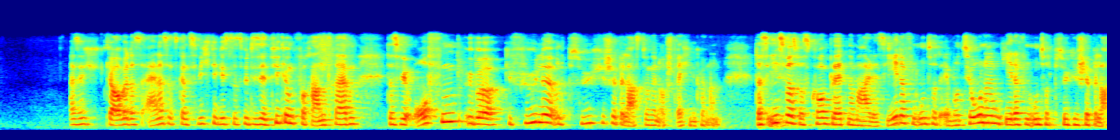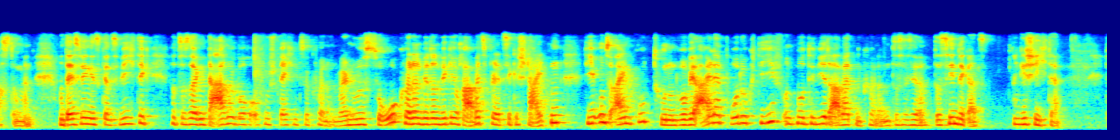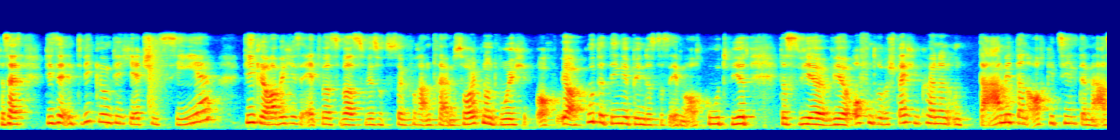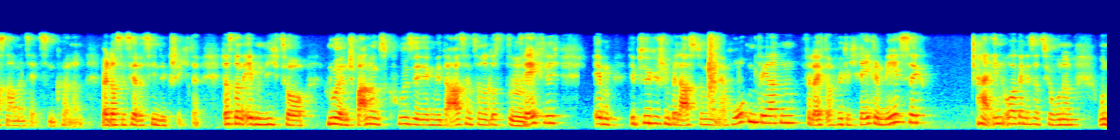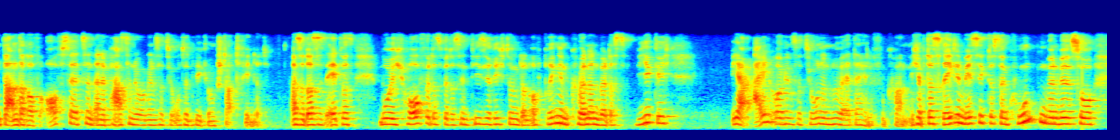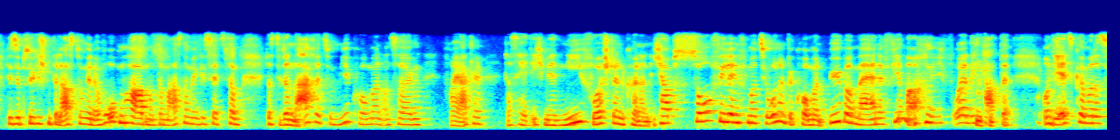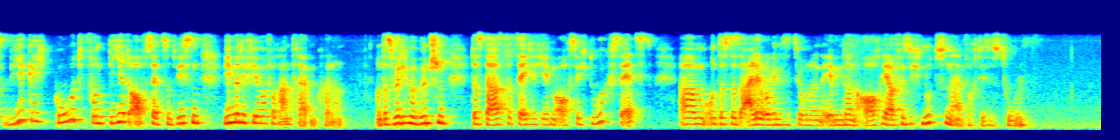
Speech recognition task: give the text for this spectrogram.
Also ich glaube, dass einerseits ganz wichtig ist, dass wir diese Entwicklung vorantreiben, dass wir offen über Gefühle und psychische Belastungen auch sprechen können. Das ist was, was komplett normal ist. Jeder von uns hat Emotionen, jeder von uns hat psychische Belastungen. Und deswegen ist ganz wichtig, sozusagen darüber auch offen sprechen zu können, weil nur so können wir dann wirklich auch Arbeitsplätze gestalten, die uns allen gut tun und wo wir alle produktiv und motiviert arbeiten können. Das ist ja der Sinn der ganzen Geschichte. Das heißt, diese Entwicklung, die ich jetzt schon sehe, die glaube ich, ist etwas, was wir sozusagen vorantreiben sollten und wo ich auch ja, guter Dinge bin, dass das eben auch gut wird, dass wir, wir offen darüber sprechen können und damit dann auch gezielte Maßnahmen setzen können. Weil das ist ja der Sinn der Geschichte. Dass dann eben nicht so nur Entspannungskurse irgendwie da sind, sondern dass mhm. tatsächlich mhm. eben die psychischen Belastungen erhoben werden, vielleicht auch wirklich regelmäßig in Organisationen und dann darauf aufsetzend eine passende Organisationsentwicklung stattfindet. Also das ist etwas, wo ich hoffe, dass wir das in diese Richtung dann auch bringen können, weil das wirklich ja, allen Organisationen nur weiterhelfen kann. Ich habe das regelmäßig, dass dann Kunden, wenn wir so diese psychischen Belastungen erhoben haben und da Maßnahmen gesetzt haben, dass die dann nachher zu mir kommen und sagen, Frau Jackel, das hätte ich mir nie vorstellen können. Ich habe so viele Informationen bekommen über meine Firma, die ich vorher nicht hatte. Und jetzt können wir das wirklich gut fundiert aufsetzen und wissen, wie wir die Firma vorantreiben können. Und das würde ich mir wünschen, dass das tatsächlich eben auch sich durchsetzt ähm, und dass das alle Organisationen eben dann auch ja für sich nutzen, einfach dieses Tool.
